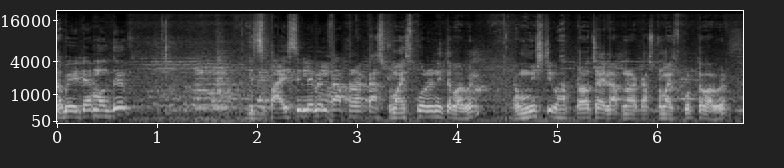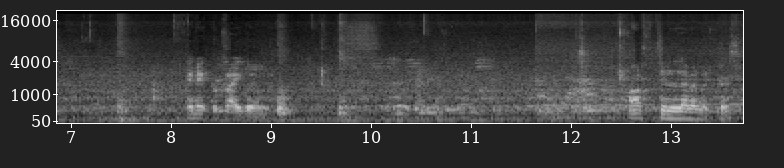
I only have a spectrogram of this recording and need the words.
তবে এটার মধ্যে স্পাইসি লেভেলটা আপনারা কাস্টমাইজ করে নিতে পারবেন এবং মিষ্টি ভাবটাও চাইলে আপনারা কাস্টমাইজ করতে পারবেন। এটা একটু ট্রাই করি লেভেলের টেস্ট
